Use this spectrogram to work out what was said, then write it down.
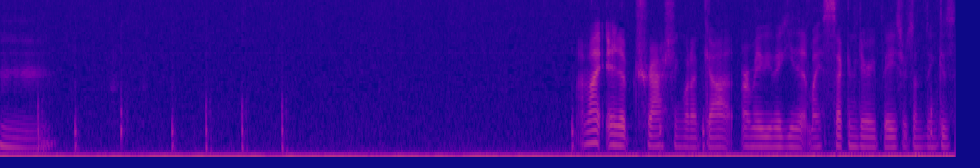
Hmm. I might end up trashing what I've got, or maybe making it my secondary base or something, because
